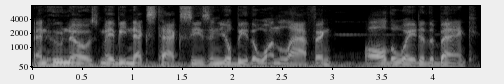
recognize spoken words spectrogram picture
And who knows, maybe next tax season you'll be the one laughing, all the way to the bank.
